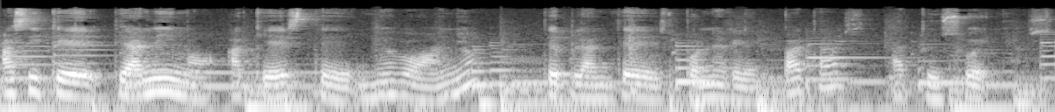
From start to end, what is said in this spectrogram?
Así que te animo a que este nuevo año te plantees ponerle patas a tus sueños.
